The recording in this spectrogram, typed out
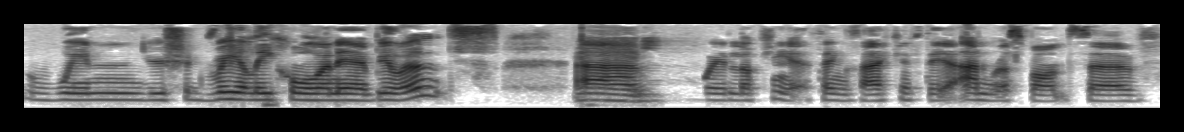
when you should really call an ambulance, mm. um, we're looking at things like if they're unresponsive,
